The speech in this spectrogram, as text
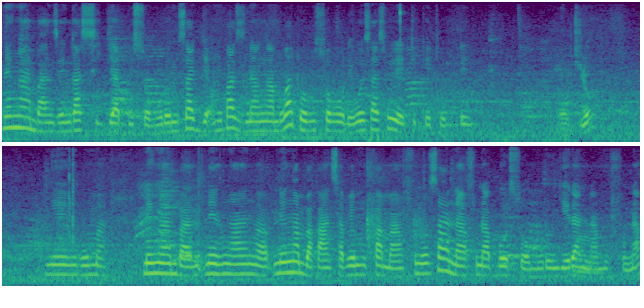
Neŋŋamba nze nga sijja bisobola omusajja omukazi naŋŋamba bwati obisobole wesasula etiketi odde. Otyo? Ngenguma neŋŋamba kansabe mukama nfuna osaana afuna boosi omulungi era namufuna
